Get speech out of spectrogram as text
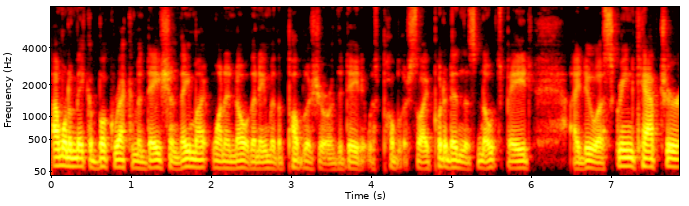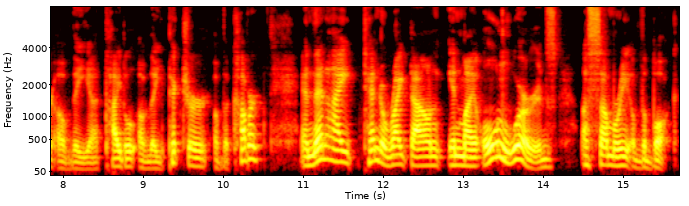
I want to make a book recommendation, they might want to know the name of the publisher or the date it was published. So I put it in this notes page. I do a screen capture of the uh, title of the picture of the cover, and then I tend to write down in my own words a summary of the book.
